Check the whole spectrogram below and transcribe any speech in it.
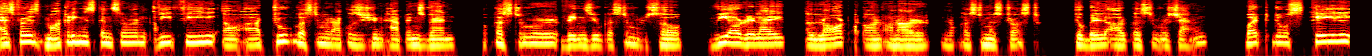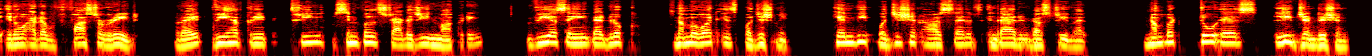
As far as marketing is concerned, we feel uh, our true customer acquisition happens when a customer brings you customers. So we are relying a lot on, on our you know, customers' trust to build our customers channel, but to scale, you know, at a faster rate, right? We have created three simple strategy in marketing. We are saying that, look, number one is positioning. Can we position ourselves in our industry well? Number two is lead generation.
